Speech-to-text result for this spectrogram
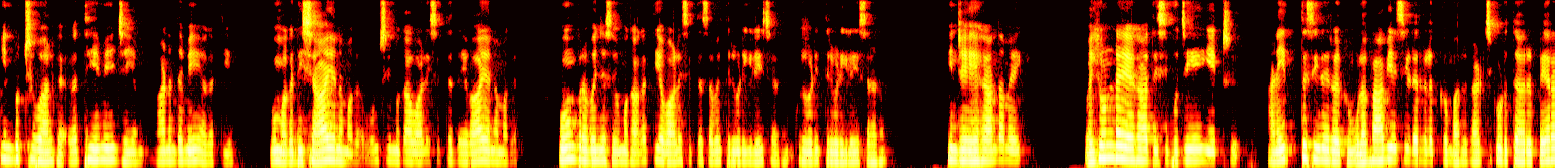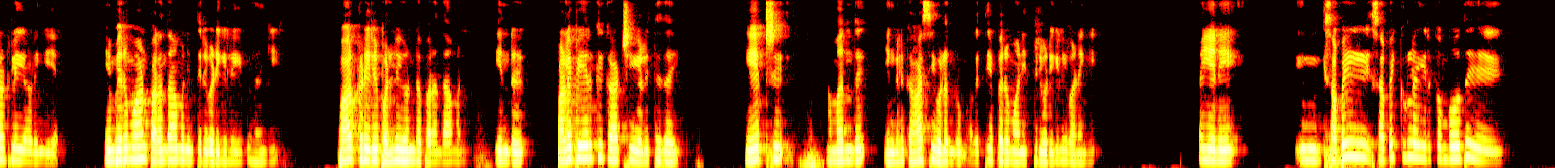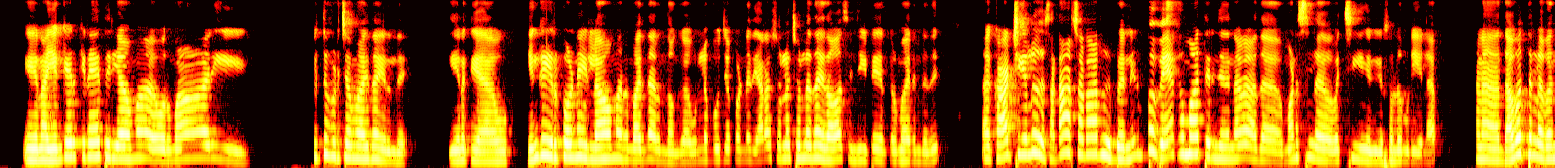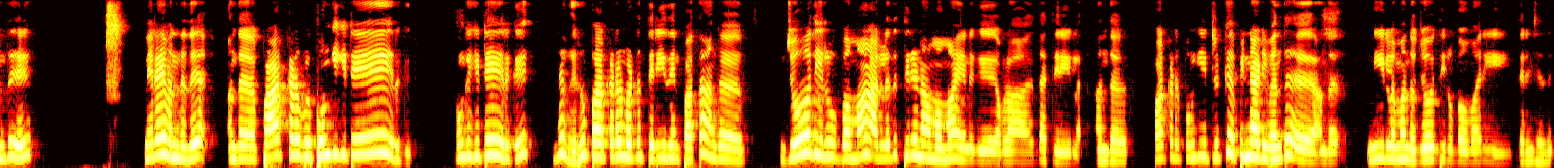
இன்புற்று வாழ்க அகத்தியமே ஜெயம் ஆனந்தமே அகத்தியம். ஓம் அகதிஷாய நமக ஓம் ஸ்ரீமுகா வாழை சித்த தேவாய நமக. ஓம் பிரபஞ்ச சிவமுக அகத்திய வாழை சித்த சபை திருவடிகளே சரணம் குருவடி திருவடிகளே சரணம். இன்றைய ஏகாந்தமை வைகுண்ட ஏகாதசி பூஜையை ஏற்று அனைத்து சீடர்களுக்கும் உலகாவிய சீடர்களுக்கும் அருள் காட்சி கொடுத்து அரு பேராற்றலை வழங்கிய எம்பெருமான் பரந்தாமனின் திருவடிகளை வழங்கி பார்க்கடலில் பள்ளி கொண்ட பரந்தாமன் என்று பல பேருக்கு காட்சி அளித்ததை ஏற்று அமர்ந்து எங்களுக்கு ஆசி வழங்கும் அகத்திய பெருமானி திருவடிகளை வணங்கி. ஐயனே சபை சபைக்குள்ளே இருக்கும்போது நான் எங்கே இருக்கேனே தெரியாமல் ஒரு மாதிரி பித்து பிடிச்ச மாதிரி தான் இருந்தேன். எனக்கு எங்கே இருக்கோன்னே இல்லாமல் இருந்த மாதிரி தான் இருந்தோங்க. உள்ளே பூஜை பண்ணது யாராவது சொல்ல சொல்ல தான் ஏதாவது செஞ்சுக்கிட்டே இருக்கிற மாதிரி இருந்தது. காட்சிகளும் சடார் சடார்னு இப்போ ரொம்ப வேகமாக தெரிஞ்சதுனால அதை மனசில் வச்சு எங்களுக்கு சொல்ல முடியலை. ஆனால் தவத்தில் வந்து நிறைய வந்தது. அந்த பார்க்கடவுள் பொங்கிக்கிட்டே இருக்கு. பொங்கிக்கிட்டே இருக்கு. என்ன வெறும் பார்க்கடல் மட்டும் தெரியுதுன்னு பார்த்தா அங்கே ஜோதி ரூபமா அல்லது திருநாமமா எனக்கு அவ்வளோ இதா தெரியல. அந்த பார்க்கடல் பொங்கிட்டு இருக்கு பின்னாடி வந்து அந்த நீளமா அந்த ஜோதி ரூபம் மாதிரி தெரிஞ்சது.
